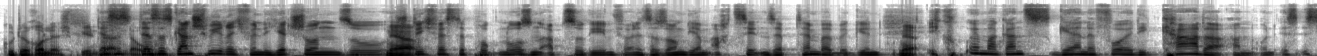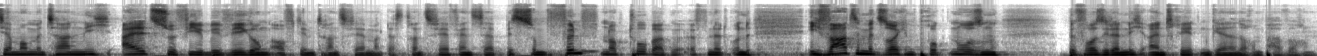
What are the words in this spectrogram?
gute Rolle spielen Das werden. ist, da das ist ganz schwierig, finde ich, jetzt schon so Ja. stichfeste Prognosen abzugeben für eine Saison, die am 18. September beginnt. Ja. Ich gucke mir mal ganz gerne vorher die Kader an und es ist ja momentan nicht allzu viel Bewegung auf dem Transfermarkt. Das Transferfenster hat bis zum 5. Oktober geöffnet und ich warte mit solchen Prognosen, bevor sie dann nicht eintreten, gerne noch ein paar Wochen.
